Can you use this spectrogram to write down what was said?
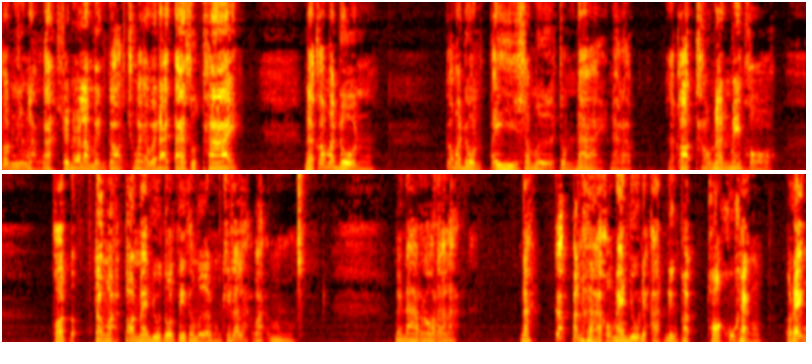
ต้นครึ่องหลังอะเซนเนอร์ลาเมนก็ช่วยเอาไว้ได้แต่สุดท้ายนะก็มาโดน ก็มาโดนตีเสมอจนได้นะครับ แล้วก็เท่านั้นไม่พอ พอ จังหวะตอนแมนยูโดนตีเสมอผมคิดแล้วล่ะว่า อืม ไม่น่ารอดแล้วล่ะ นะก็ปัญหาของแมนยูเนี่ยอะหนึ่งพอพอคู่แข่งเร่ง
